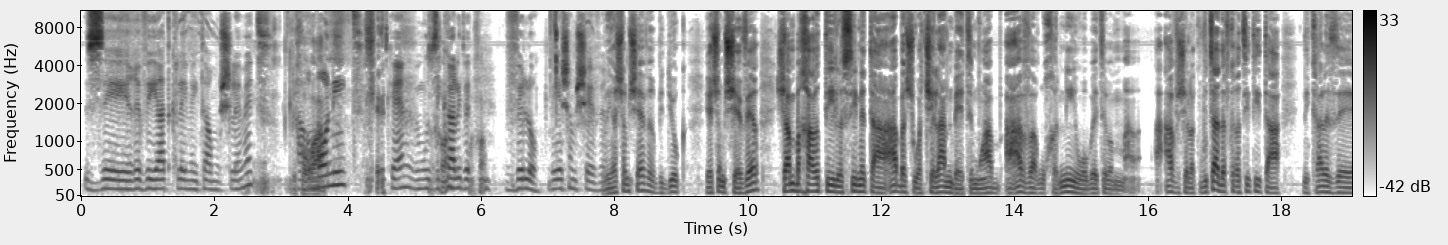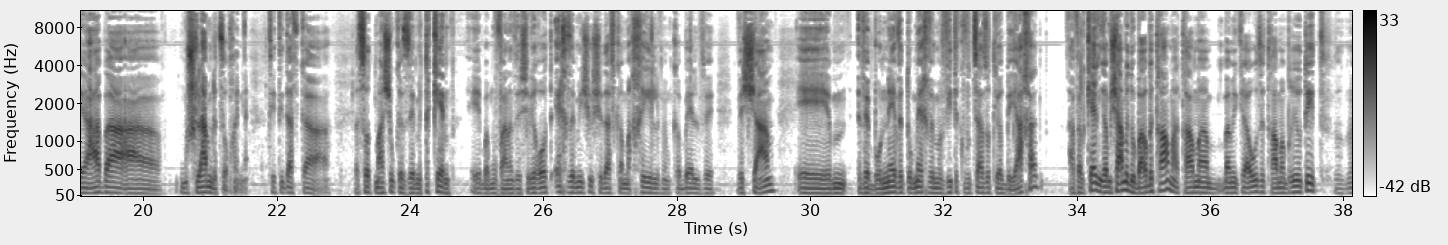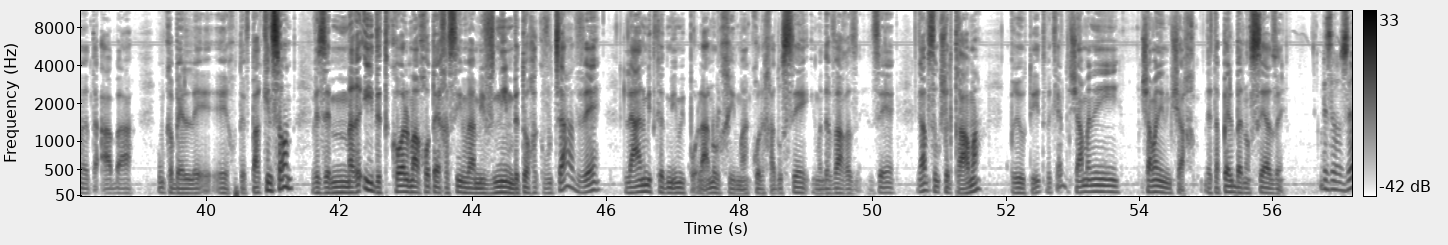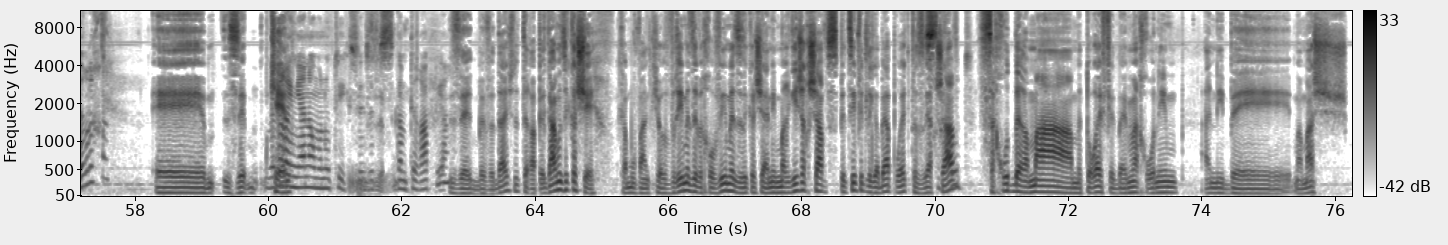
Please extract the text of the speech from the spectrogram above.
זה רביעיית כלי מיתר מושלמת, לכאורה. הרמונית, כן. כן, ומוזיקלית, נכון, נכון. ולא, ויש שם שבר. ויש שם שבר, בדיוק. יש שם שבר. שם בחרתי לשים את האבא, שהוא הצ'לן בעצם, הוא האב הרוחני, הוא בעצם האב של הקבוצה. דווקא רציתי את ה... נקרא לזה האבא המושלם לצורך העניין. רציתי דווקא לעשות משהו כזה מתקן אה, במובן הזה, של לראות איך זה מישהו שדווקא מכיל ומקבל ו, ושם, אה, ובונה ותומך ומביא את הקבוצה הזאת להיות ביחד. אבל כן, גם שם מדובר בטראומה. הטראומה במקרה ההוא זה טראומה בריאותית. זאת אומרת, האבא, הוא מקבל אה, חוטף פרקינסון, וזה מרעיד את כל מערכות היחסים והמבנים בתוך הקבוצה, ולאן מתקדמים מפה, לאן הולכים, מה כל אחד עושה עם הדבר הזה. זה גם סוג של טראומה, בריאותית, וכן, שם אני, שם אני נמשך, לטפל בנושא הזה. וזה עוזר לך? אה, זה, כן, לעניין האומנותי, זה, זה גם תרפיה? זה בוודאי שזה תרפיה, גם זה קשה. כמובן, כשעוברים את זה וחווים את זה, זה קשה. אני מרגיש עכשיו, ספציפית לגבי הפרויקט הזה סחוט? עכשיו, סחוט ברמה מטורפת. בימים האחרונים אני. ממש.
